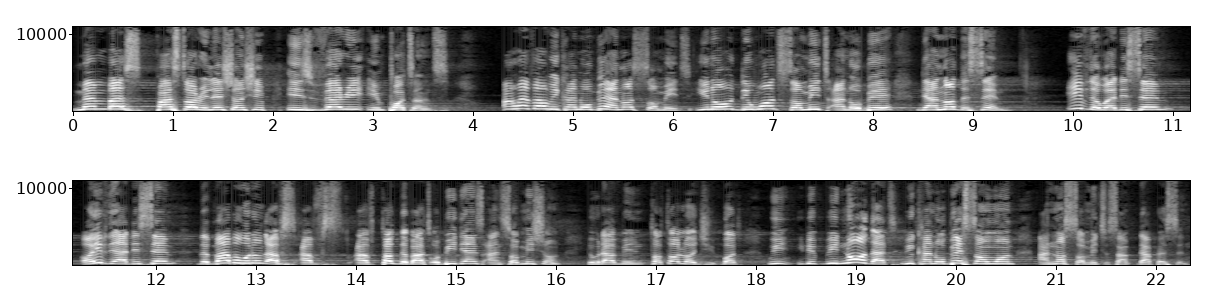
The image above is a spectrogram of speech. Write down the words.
Members pastor relationship is very important. However, we can obey and not submit. You know, the words submit and obey, they are not the same. If they were the same, or if they are the same, the Bible wouldn't have, have, have talked about obedience and submission. It would have been tautology. But we, we know that we can obey someone and not submit to some, that person.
